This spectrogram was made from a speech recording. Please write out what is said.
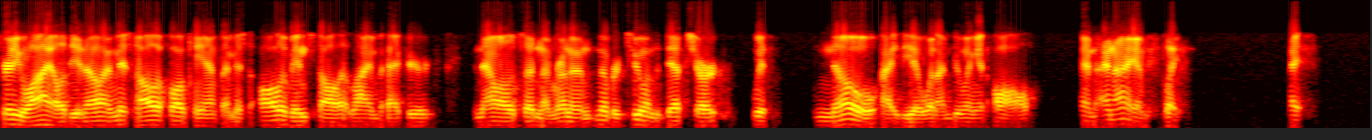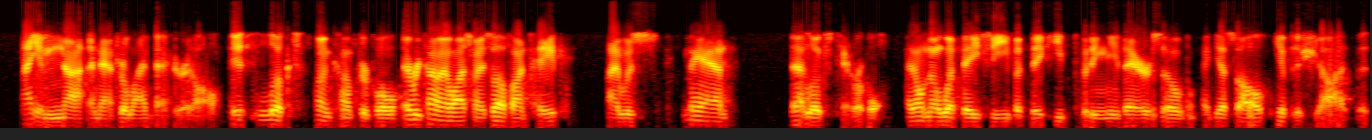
pretty wild, you know. I missed all of fall camp. I missed all of install at linebacker. Now all of a sudden I'm running number two on the depth chart no idea what I'm doing at all. And and I am like I I am not a natural linebacker at all. It looked uncomfortable. Every time I watched myself on tape, I was man, that looks terrible. I don't know what they see, but they keep putting me there, so I guess I'll give it a shot. But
